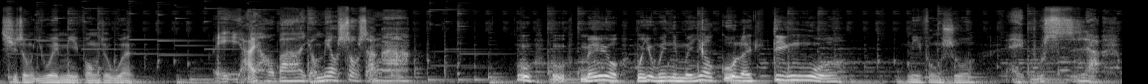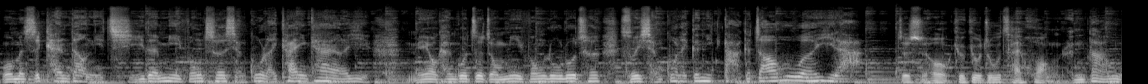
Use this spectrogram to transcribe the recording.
其中一位蜜蜂就问：“哎，还好吧？有没有受伤啊？”“哦哦，没有。我以为你们要过来叮我。”蜜蜂说：“哎，不是啊，我们是看到你骑的蜜蜂车，想过来看一看而已。没有看过这种蜜蜂噜噜车，所以想过来跟你打个招呼而已啦。”这时候，QQ 猪才恍然大悟。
